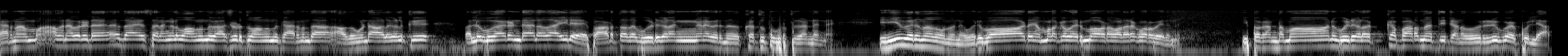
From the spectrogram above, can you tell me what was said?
കാരണം അവൻ അവരുടേതായ സ്ഥലങ്ങൾ വാങ്ങുന്നു കാശ് കൊടുത്ത് വാങ്ങുന്നു. കാരണം എന്താ? അതുകൊണ്ട് ആളുകൾക്ക് വല്ല ഉപകാരം ഉണ്ടായാലും അതായില്ലേ പാടത്ത് അത് വീടുകൾ അങ്ങനെ വരുന്നത്? ഒക്കെ തൂർത്ത് കണ്ട് തന്നെ. ഇനിയും വരുന്നത് തോന്നുന്നുണ്ട്. ഒരുപാട് നമ്മളൊക്കെ വരുമ്പോൾ അവിടെ വളരെ കുറവായിരുന്നു. ഇപ്പൊ കണ്ടമാനം വീടുകളൊക്കെ പാടം നിർത്തിയിട്ടാണ്. ഒരു കുഴപ്പമില്ല.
